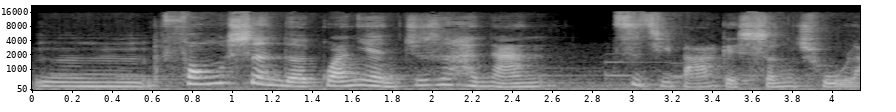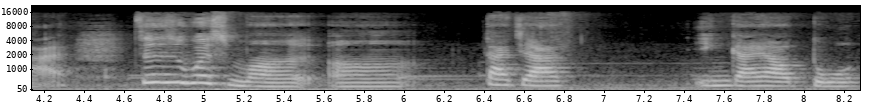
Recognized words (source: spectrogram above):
嗯丰盛的观念，就是很难自己把它给生出来。这是为什么？呃。大家应该要多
